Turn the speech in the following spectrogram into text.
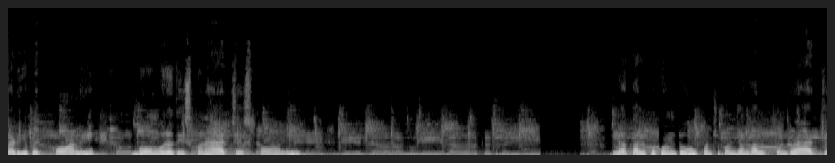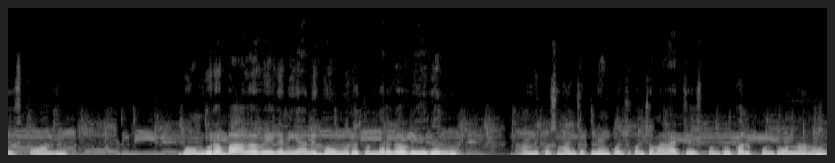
కడిగి పెట్టుకోవాలి. గోంగూర తీసుకొని యాడ్ చేసుకోవాలి. ఇలా కలుపుకుంటూ కొంచెం కొంచెం కలుపుకుంటూ యాడ్ చేసుకోవాలి. గోంగూర బాగా వేగనీయాలి. గోంగూర తొందరగా వేగదు. అందుకోసం అని చెప్పి నేను కొంచెం కొంచెం యాడ్ చేసుకుంటూ కలుపుకుంటూ ఉన్నాను.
